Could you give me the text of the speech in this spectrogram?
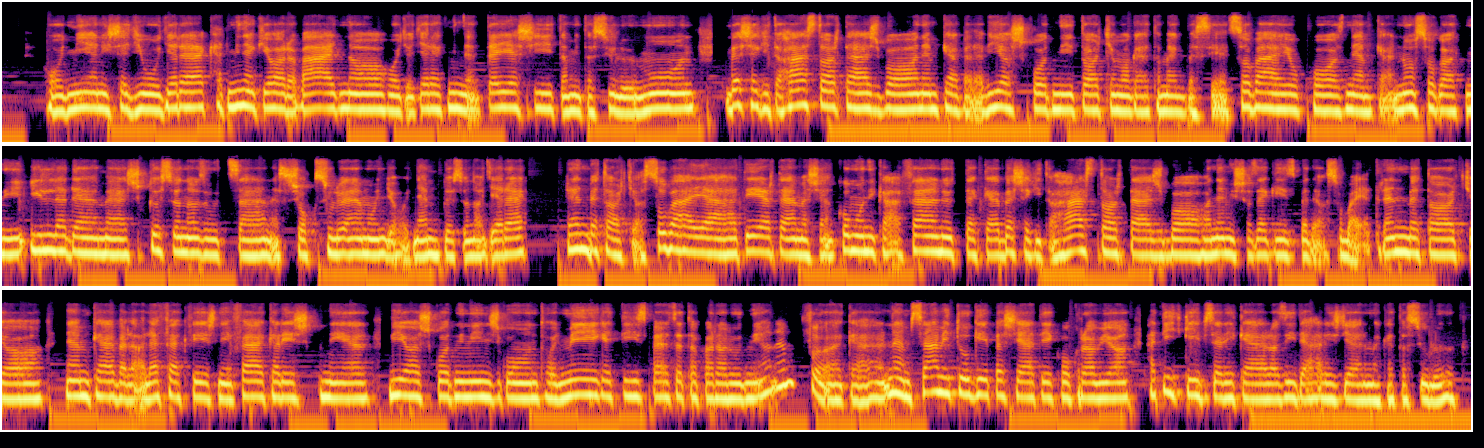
hogy milyen is egy jó gyerek, hát mindenki arra vágyna, hogy a gyerek mindent teljesít, amit a szülő mond, besegít a háztartásba, nem kell vele viaskodni, tartja magát a megbeszélt szabályokhoz, nem kell noszogatni, illedelmes, köszön az utcán, ezt sok szülő elmondja, hogy nem köszön a gyerek, rendbe tartja a szobáját, értelmesen kommunikál felnőttekkel, besegít a háztartásba, ha nem is az egészbe, de a szobáját rendbe tartja, nem kell vele a lefekvésnél, felkelésnél viaskodni, nincs gond, hogy még egy tíz percet akar aludni, hanem föl kell, nem számítógépes játékok rabja, hát így képzelik el az ideális gyermeket a szülők.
